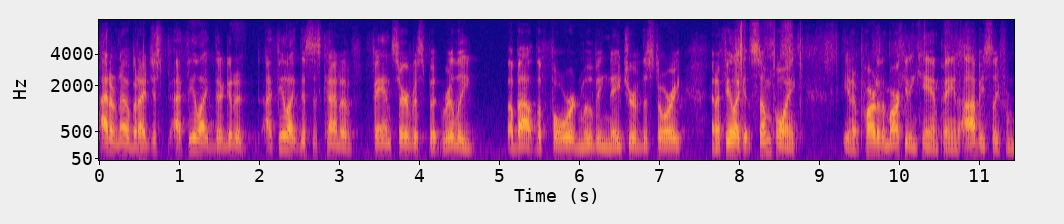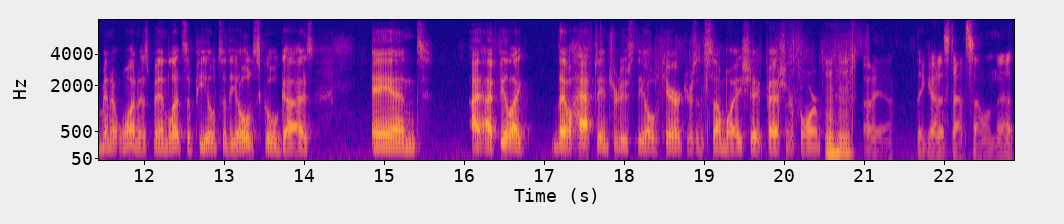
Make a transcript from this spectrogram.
I don't know, but I just I feel like they're gonna. I feel like this is kind of fan service, but really about the forward moving nature of the story. And I feel like at some point, you know, part of the marketing campaign, obviously from minute one, has been let's appeal to the old school guys, and I, I feel like they'll have to introduce the old characters in some way, shape, fashion, or form. Mm-hmm. Oh yeah, they got to start selling that.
